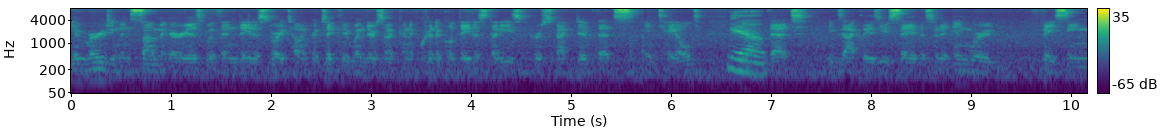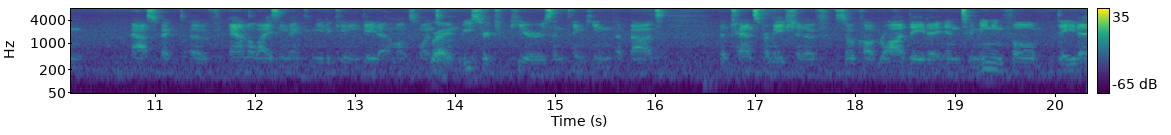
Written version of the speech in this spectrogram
emerging in some areas within data storytelling, particularly when there's a kind of critical data studies perspective that's entailed. Yeah. That exactly as you say, the sort of inward facing aspect of analyzing and communicating data amongst one's Right. own research peers and thinking about the transformation of so-called raw data into meaningful data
